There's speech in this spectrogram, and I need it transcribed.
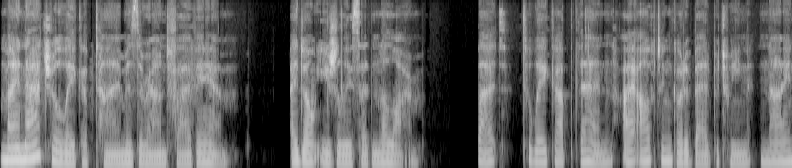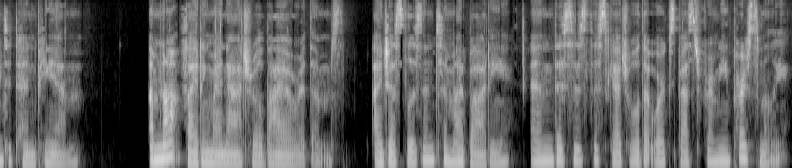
My natural wake up time is around 5 a.m. I don't usually set an alarm, but to wake up then, I often go to bed between 9 to 10 p.m. I'm not fighting my natural biorhythms. I just listen to my body and this is the schedule that works best for me personally.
